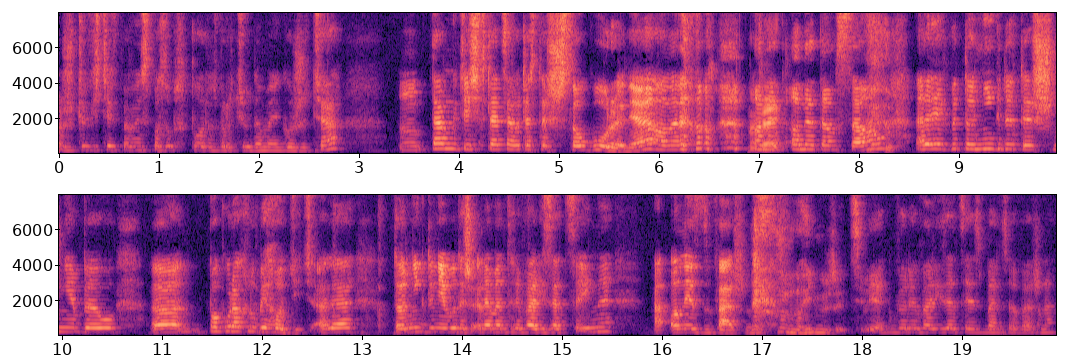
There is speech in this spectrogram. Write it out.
rzeczywiście w pewien sposób sport wrócił do mojego życia. Mm, Tam gdzieś w tle cały czas też są góry, nie? One, one, Okej. one tam są, ale jakby to nigdy też nie był. Po górach lubię chodzić, ale to nigdy nie był też element rywalizacyjny, a on jest ważny w moim życiu. Jakby rywalizacja jest bardzo ważna.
